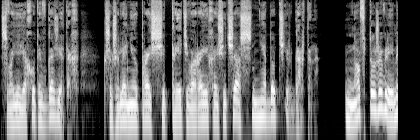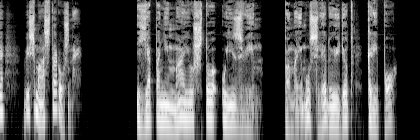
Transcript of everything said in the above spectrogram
своей охоты в газетах. К сожалению, прессе Третьего Рейха сейчас не до Тиргартена. Но в то же время весьма осторожная я понимаю, что уязвим. По моему следу идет крипо.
